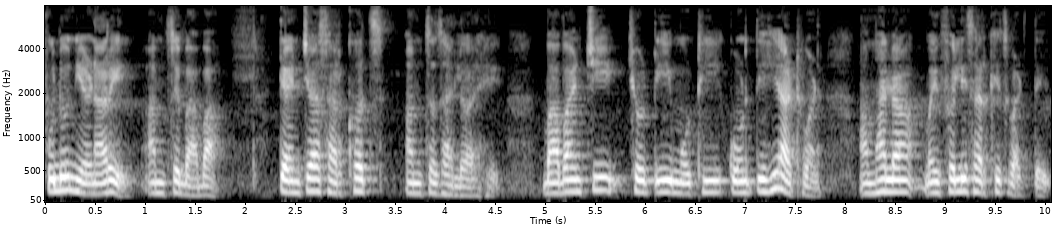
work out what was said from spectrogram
फुलून येणारे आमचे बाबा. त्यांच्यासारखंच आमचं झालं आहे. बाबांची छोटी मोठी कोणतीही आठवण आम्हाला मैफलीसारखीच वाटते.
